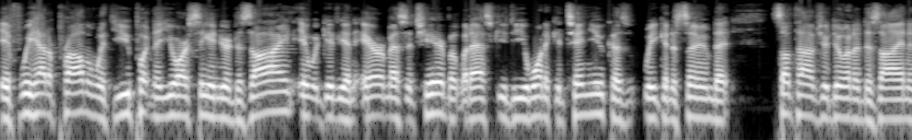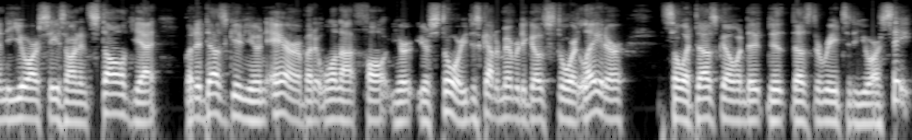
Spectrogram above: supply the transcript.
If we had a problem with you putting a URC in your design, it would give you an error message here, but would ask you, do you want to continue? Because we can assume that sometimes you're doing a design and the URCs aren't installed yet, but it does give you an error, but it will not fault your, your store. You just got to remember to go store it later, so it does go and do, do, does the read to the URC.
